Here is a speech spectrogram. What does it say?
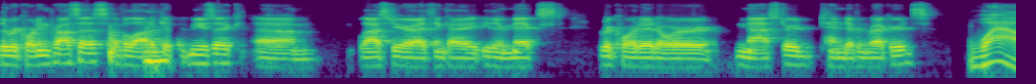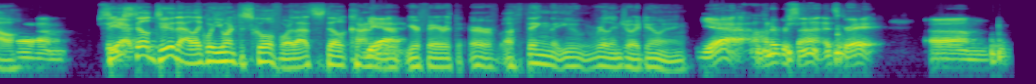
the recording process of a lot of Mhm. different music. Um, last year, I think I either mixed, recorded, or mastered 10 different records. Wow. Um, So, so you yeah, still do that, like what you went to school for. That's still kind of Yeah. your, your favorite th- or a thing that you really enjoy doing. Yeah, hundred percent. It's great. Um,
